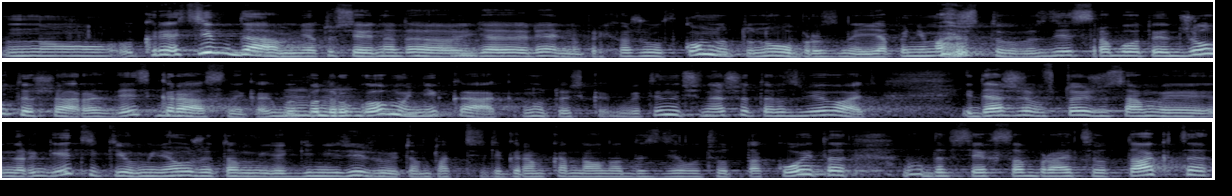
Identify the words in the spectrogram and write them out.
ну, креатив, да, мне, то есть я иногда, я реально прихожу в комнату, ну, образный, я понимаю, что здесь работает желтый шар, а здесь красный, как бы по-другому никак. Ну, то есть, как бы ты начинаешь это развивать. И даже в той же самой энергетике у меня уже там, я генерирую, там, так, телеграм-канал надо сделать вот такой-то, надо всех собрать вот так-то.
